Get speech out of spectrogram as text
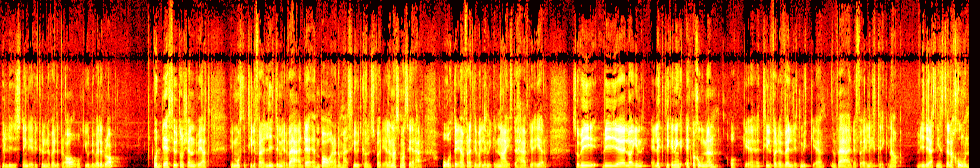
belysning det vi kunde väldigt bra och gjorde väldigt bra. Och dessutom kände vi att vi måste tillföra lite mer värde än bara de här slutkundsfördelarna som man ser här. Återigen för att det är väldigt mycket nice to have-grejer. Så vi, vi eh, la in elektrikern i ekvationen och eh, tillförde väldigt mycket värde för elektrikerna vid deras installation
